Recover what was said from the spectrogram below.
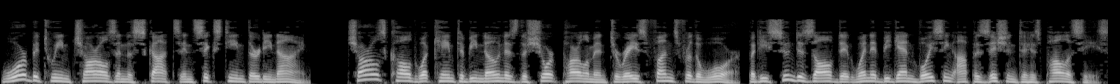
War between Charles and the Scots in 1639. Charles called what came to be known as the Short Parliament to raise funds for the war, but he soon dissolved it when it began voicing opposition to his policies.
